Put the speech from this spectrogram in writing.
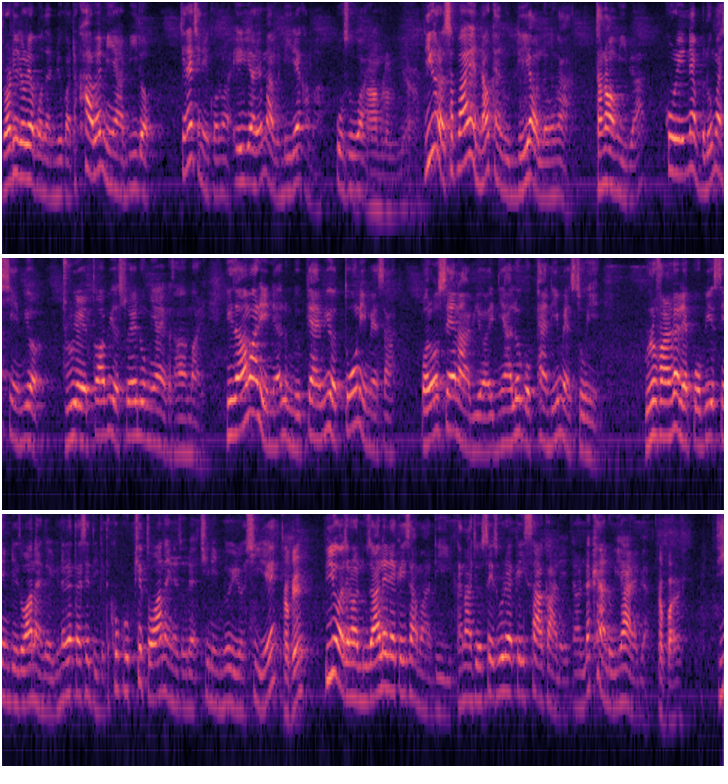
Jordi လုပ်တဲ့ပုံစံမျိုးကတစ်ခါပဲမြင်ရပြီးတော့ကျန်တဲ့ချိန်တွေကတော့ area ထဲမှာပဲနေတဲ့ခါမှာ ပို့ဆိုးသွားတယ်အားမလို့လို့ရအောင်ဒီကတော့စပါးရဲ့နောက်ခံလူ၄ယောက်လုံးကတန်းအောင်ပြီဗျာကိုရီနဲ့ဘလို့မှရှင်ပြီးတော့ဒူရယ်သွားပြီးတော့ဆွဲလို့မရတဲ့ကစားသမားတွေဒီကစားသမားတွေနဲ့အဲ့လိုမျိုးပြန်ပြီးတော့တွန်းနေမဲ့စားဘောလုံးဆင်းလာပြီးတော့ညာလုတ်ကိုဖန်တီးမယ်ဆိုရင်ဘရူနိုဖာနန်လည်းပို့ပြီးအဆင်ပြေသွားနိုင်တယ် United States တွေတခုခုဖြစ်သွားနိုင်တယ်ဆိုတဲ့အခြေအနေမျိုးတွေတော့ရှိရဲဟုတ်ကဲ့ပြီးတော့ကျွန်တော်လူစားလဲတဲ့ကိစ္စမှာဒီကနာချိုစိတ်ဆိုးတဲ့ကိစ္စကလည်းကျွန်တော်လက်ခံလို့ရတယ်ဗျဟုတ်ပါတယ်ဒီ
